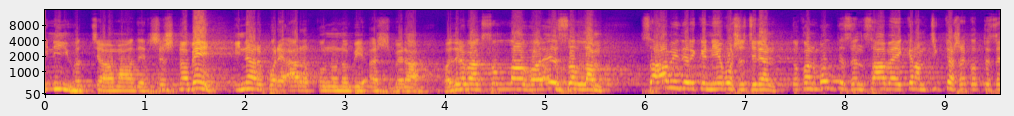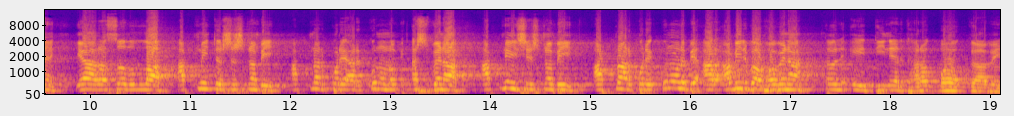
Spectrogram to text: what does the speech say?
ইনি হচ্ছে আমাদের শেষ নবী, ইনার পরে আর কোনো নবী আসবে না। হজরবাগ সাল্লাহ আলাইসাল্লাম সাহাবিদেরকে নিয়ে বসেছিলেন। তখন বলতেছেন সাহাবাই কেরাম জিজ্ঞাসা করতেছেন, ইয়া রাসূলুল্লাহ, আপনি তো শেষ নবী, আপনার পরে আর কোনো নবী আসবে না। আপনিই শেষ নবী, আপনার পরে কোনো নবী আর আবির্ভাব হবে না। তাহলে এই দিনের ধারক বাহক হবে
